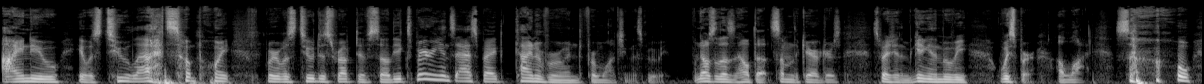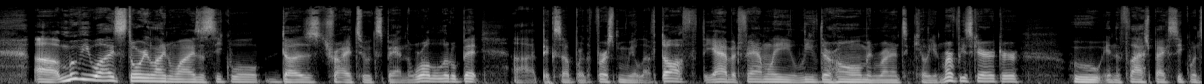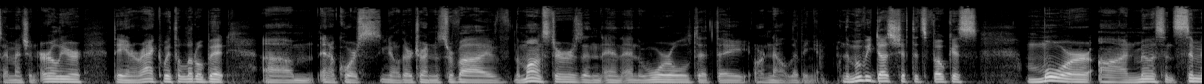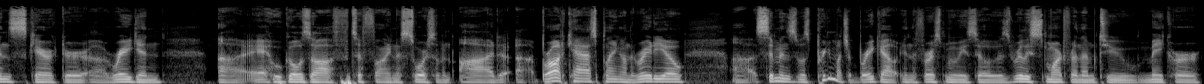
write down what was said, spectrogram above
I knew it was too loud at some point where it was too disruptive so the experience aspect kind of ruined from watching this movie. It also doesn't help that some of the characters, especially in the beginning of the movie, whisper a lot. So, uh, movie wise, storyline wise, the sequel does try to expand the world a little bit. Uh, it picks up where the first movie left off. The Abbott family leave their home and run into Cillian Murphy's character, who in the flashback sequence I mentioned earlier, they interact with a little bit. Um, and of course, you know, they're trying to survive the monsters and, and, and the world that they are now living in. The movie does shift its focus more on Millicent Simmonds' character, uh, Regan, uh, who goes off to find a source of an odd uh, broadcast playing on the radio. Uh, Simmons was pretty much a breakout in the first movie, so it was really smart for them to make her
